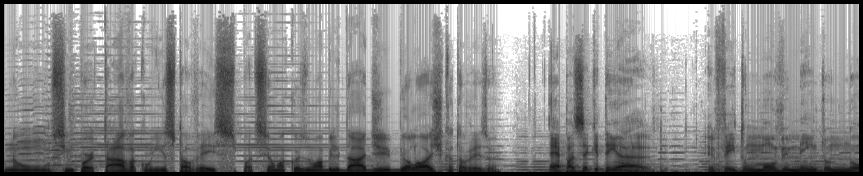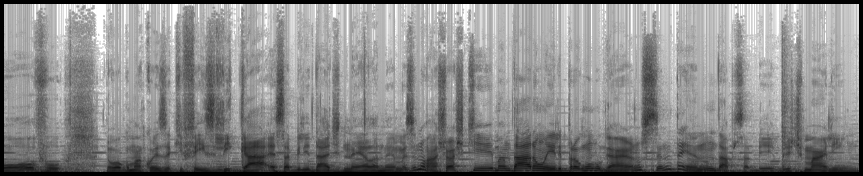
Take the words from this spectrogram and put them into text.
não se importava com isso, talvez. Pode ser uma coisa, uma habilidade biológica, talvez. Ué. É, pode ser que tenha feito um movimento novo ou alguma coisa que fez ligar essa habilidade nela, né? Mas eu não acho. Eu acho que mandaram ele para algum lugar. Eu não sei, não tem, não dá para saber. Brit Marlin,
